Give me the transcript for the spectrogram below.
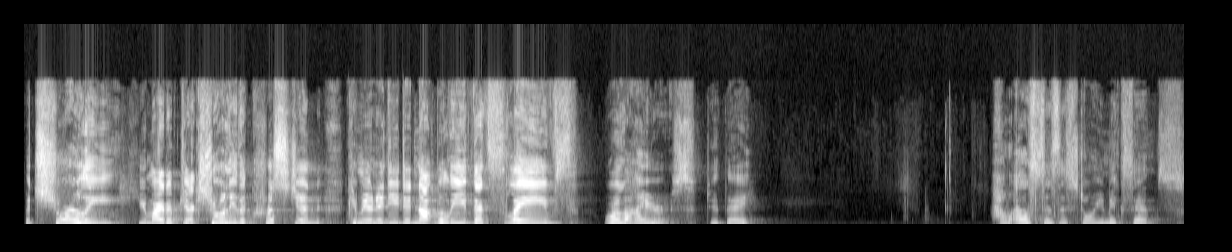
But surely, you might object, surely the Christian community did not believe that slaves were liars, did they? How else does this story make sense?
